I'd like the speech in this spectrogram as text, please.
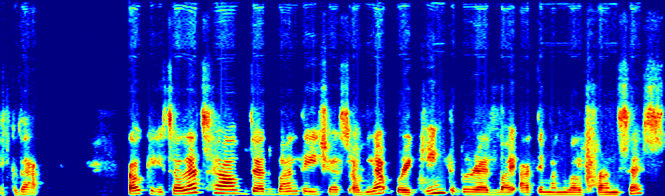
like that. Okay so let's have the advantages of networking to be read by ate manuel frances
